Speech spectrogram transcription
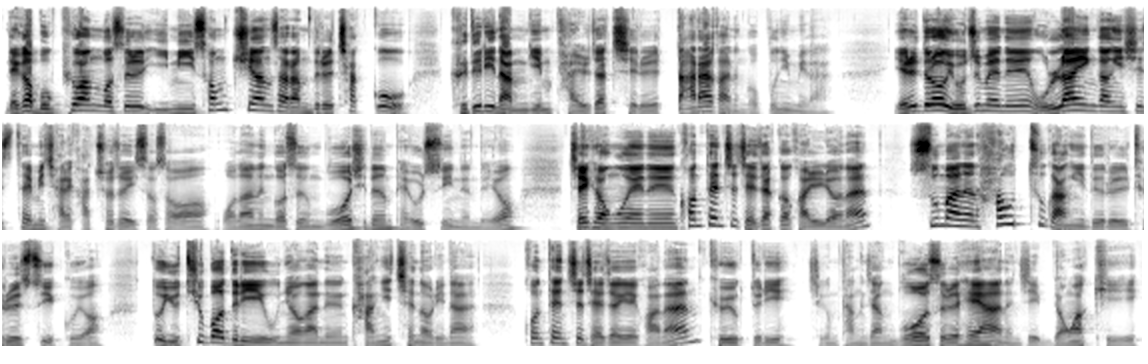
내가 목표한 것을 이미 성취한 사람들을 찾고 그들이 남긴 발자취를 따라가는 것 뿐입니다. 예를 들어 요즘에는 온라인 강의 시스템이 잘 갖춰져 있어서 원하는 것은 무엇이든 배울 수 있는데요. 제 경우에는 컨텐츠 제작과 관련한 수많은 하우투 강의들을 들을 수 있고요. 또 유튜버들이 운영하는 강의 채널이나 콘텐츠 제작에 관한 교육들이 지금 당장 무엇을 해야 하는지 명확히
